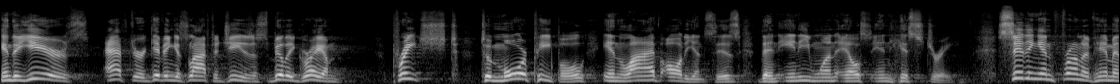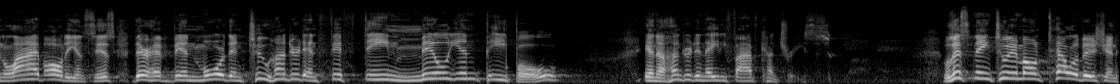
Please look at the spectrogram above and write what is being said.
In the years after giving his life to Jesus, Billy Graham preached to more people in live audiences than anyone else in history. Sitting in front of him in live audiences, there have been more than 215 million people in 185 countries. Listening to him on television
